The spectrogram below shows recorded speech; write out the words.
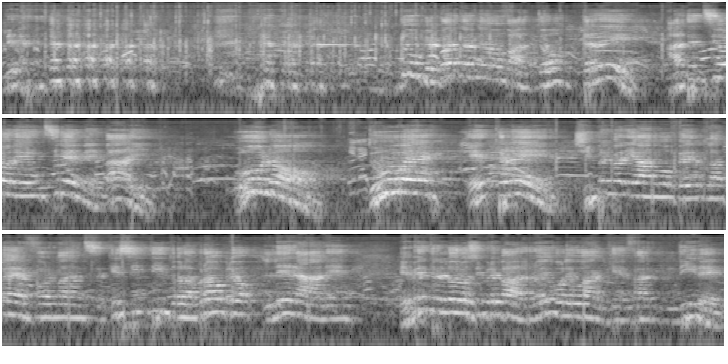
Le- Dunque, quanto abbiamo fatto? Tre. Attenzione insieme, vai! Uno, due e tre! Ci prepariamo per la performance che si intitola proprio Le rane. E mentre loro si preparano, io volevo anche far dire,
